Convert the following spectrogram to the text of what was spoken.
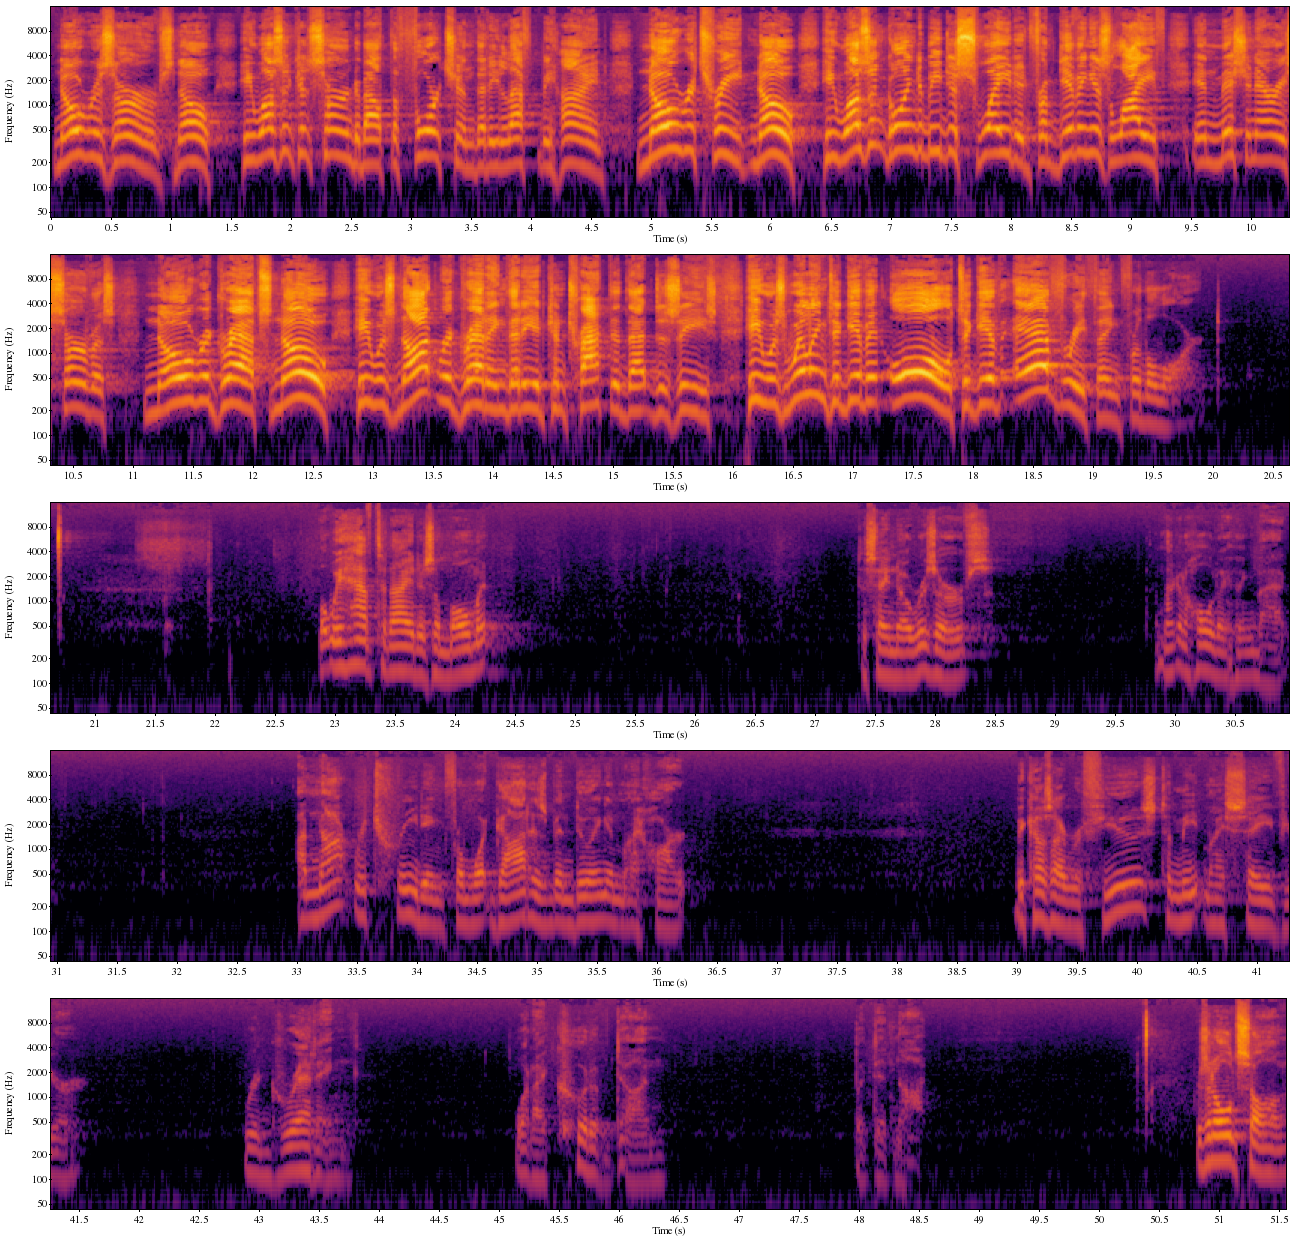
No reserves. No, he wasn't concerned about the fortune that he left behind. No retreat. No, he wasn't going to be dissuaded from giving his life in missionary service. No regrets. No, he was not regretting that he had contracted that disease. He was willing to give it all, to give everything for the Lord. What we have tonight is a moment to say no reserves I'm not going to hold anything back. I'm not retreating from what God has been doing in my heart because I refuse to meet my Savior regretting what I could have done but did not. There's an old song.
